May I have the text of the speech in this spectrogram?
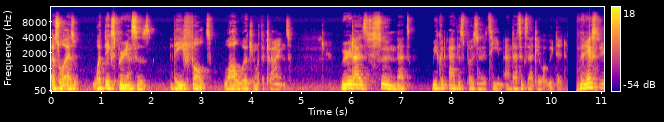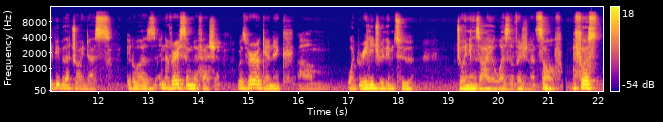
as well as what the experiences they felt while working with the client. We realized soon that we could add this person to the team, and that's exactly what we did. The next three people that joined us, it was in a very similar fashion. It was very organic. Um, what really drew them to joining Zayo was the vision itself. The first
